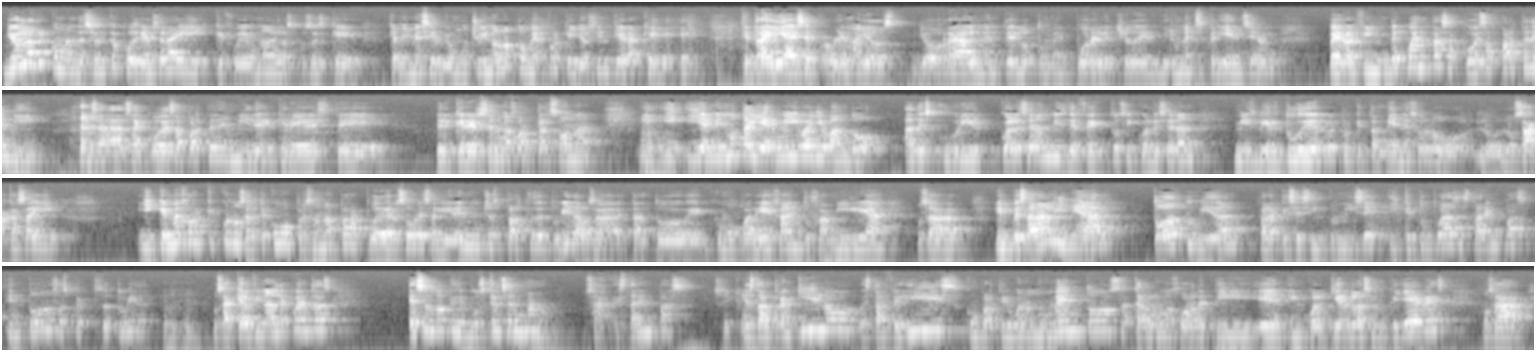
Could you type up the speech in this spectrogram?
Yo la recomendación que podría hacer ahí, que fue una de las cosas que, que a mí me sirvió mucho, y no lo tomé porque yo sintiera que, que traía ese problema, yo, yo realmente lo tomé por el hecho de vivir una experiencia, pero al fin de cuentas sacó esa parte de mí o sea, sacó esa parte de mí del querer, este, del querer ser mejor persona. y, y, el mismo taller me iba llevando a descubrir cuáles eran mis defectos y cuáles eran mis virtudes, güey, porque también eso lo, lo, lo sacas ahí. Y qué mejor que conocerte como persona para poder sobresalir en muchas partes de tu vida, o sea, tanto eh, como pareja, en tu familia, o sea, empezar a alinear toda tu vida para que se sincronice y que tú puedas estar en paz en todos los aspectos de tu vida. O sea, que al final de cuentas, eso es lo que busca el ser humano. O sea, estar en paz. Estar tranquilo, estar feliz, compartir buenos momentos, sacar lo mejor de ti en, cualquier relación que lleves. O sea,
